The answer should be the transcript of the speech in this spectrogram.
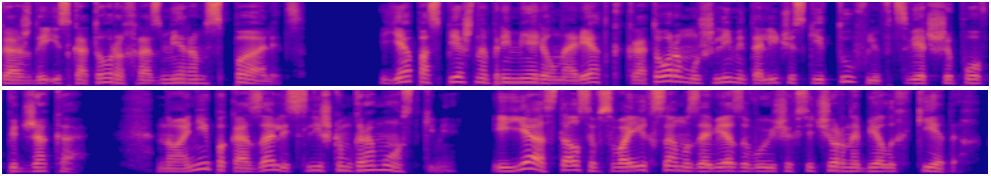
каждый из которых размером с палец. Я поспешно примерил наряд, к которому шли металлические туфли в цвет шипов пиджака, но они показались слишком громоздкими, и я остался в своих самозавязывающихся черно-белых кедах.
